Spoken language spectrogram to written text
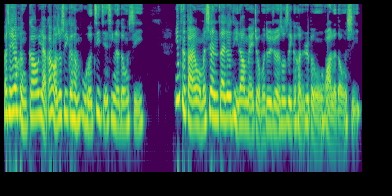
而且又很高雅，刚好就是一个很符合季节性的东西，因此反而我们现在就提到美酒，我们就觉得说是一个很日本文化的东西。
